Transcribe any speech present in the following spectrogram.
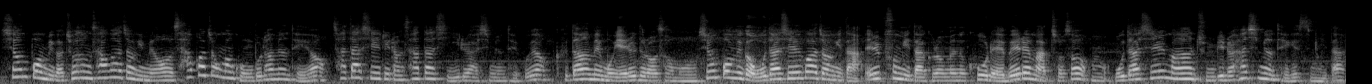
시험 범위가 초등 4과정이면 4과정 만 공부를 하면 돼요. 4-1이랑 4-2를 하시면 되고요. 그 다음에 뭐 예를 들어서 뭐 시험 범위가 5-1 과정이다, 1품이다 그러면은 그 레벨에 맞춰서 음, 5-1만 준비를 하시면 되겠습니다.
